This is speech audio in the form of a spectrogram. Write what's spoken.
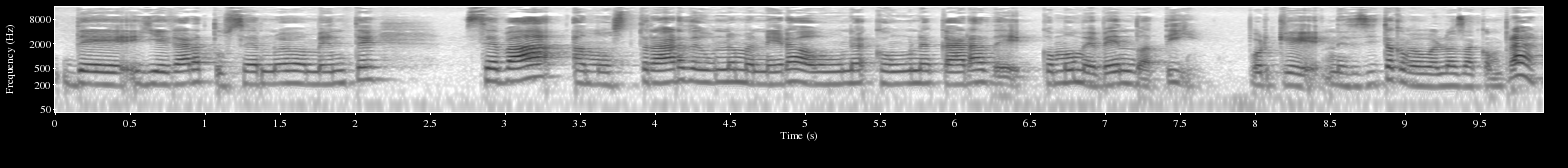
de llegar a tu ser nuevamente, se va a mostrar de una manera o una, con una cara de cómo me vendo a ti, porque necesito que me vuelvas a comprar.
